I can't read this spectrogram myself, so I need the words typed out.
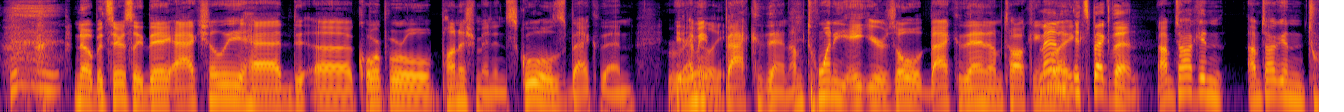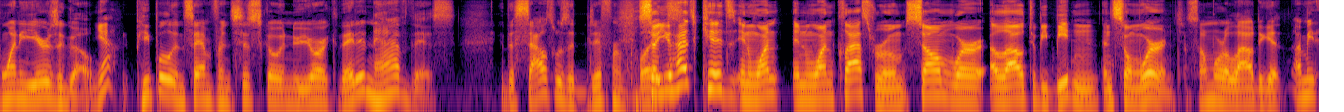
no, but seriously, they actually had uh, corporal punishment in schools back then. Really? I mean, back then. I'm 28 years old. Back then, I'm talking Man, like it's back then. I'm talking. I'm talking 20 years ago. Yeah. People in San Francisco and New York, they didn't have this. The South was a different place. So you had kids in one in one classroom. Some were allowed to be beaten, and some weren't. Some were allowed to get. I mean,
